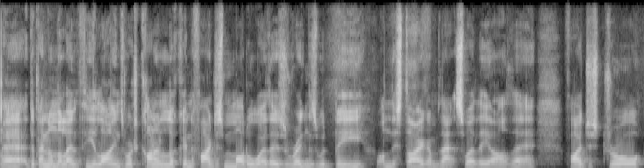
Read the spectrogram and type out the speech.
uh, depending on the length of your lines, we're kind of looking, if I just model where those rings would be on this diagram, that's where they are there. If I just draw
